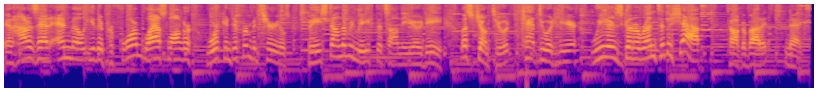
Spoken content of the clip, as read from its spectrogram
And how does that end mill either perform, last longer, work in different materials based on the relief that's on the OD? Let's jump to it. Can't do it here. We is gonna run to the shop, talk about it next.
